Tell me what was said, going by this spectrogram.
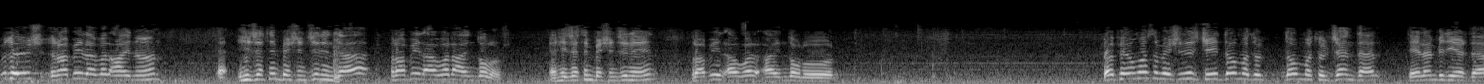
Bu döyüş Rabi'l əvvəl ayının e, Hicrətin 5-ci ilində Rabi'l əvvəl ayında olur. Yəni Hicrətin 5-ci ilin Rabi'l əvvəl ayında olur. Və Peyğəmbər sallallahu eşidir ki, Davmatül Cəndəl deyilən bir yerdə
